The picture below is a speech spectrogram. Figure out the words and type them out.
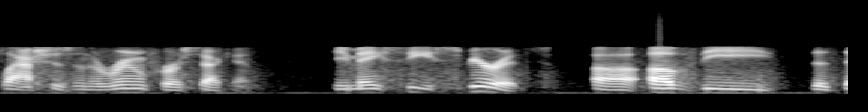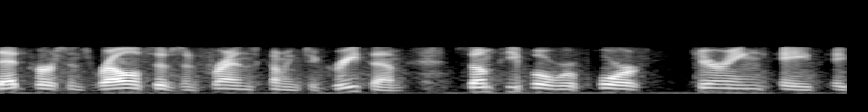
flashes in the room for a second. You may see spirits uh, of the the dead person's relatives and friends coming to greet them. Some people report hearing a, a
